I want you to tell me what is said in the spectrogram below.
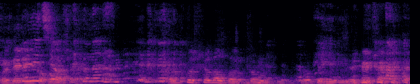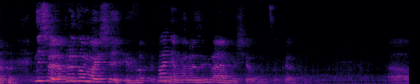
Федеріко Нічого, получив. у нас Вот кто сказал, то тому вот и Нічого, я придумаю ще якесь запитання, ми розіграємо ще одну цукерку. А,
